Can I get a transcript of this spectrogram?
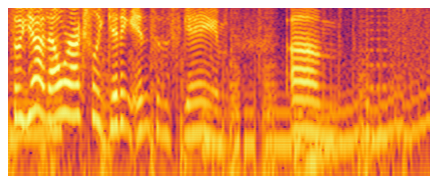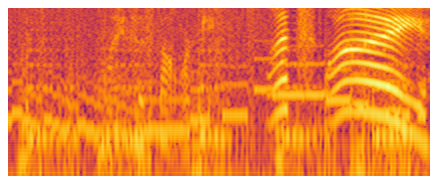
So yeah, now we're actually getting into this game. Um, why is this not working? What? Why?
